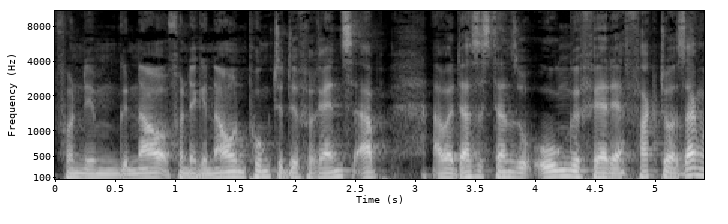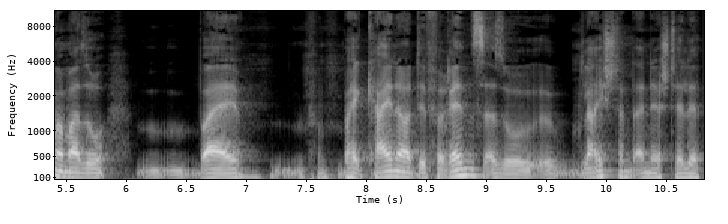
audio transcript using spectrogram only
von dem genau, von der genauen Punktedifferenz ab. Aber das ist dann so ungefähr der Faktor, sagen wir mal so, bei, bei keiner Differenz, also äh, Gleichstand an der Stelle,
